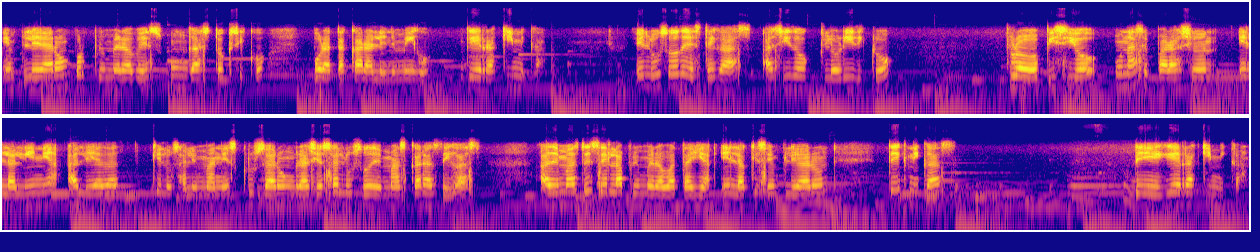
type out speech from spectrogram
emplearon por primera vez un gas tóxico por atacar al enemigo, guerra química. El uso de este gas, ácido clorhídrico, propició una separación en la línea aliada que los alemanes cruzaron gracias al uso de máscaras de gas, además de ser la primera batalla en la que se emplearon técnicas de guerra química,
